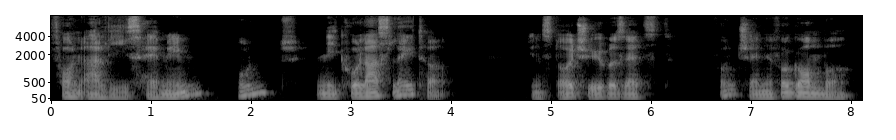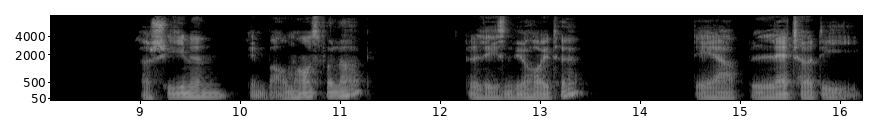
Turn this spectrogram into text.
von Alice Hemming und Nicholas Later, ins Deutsche übersetzt von Jennifer Gomber, erschienen im Baumhaus Verlag, lesen wir heute Der Blätterdieb.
